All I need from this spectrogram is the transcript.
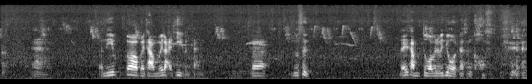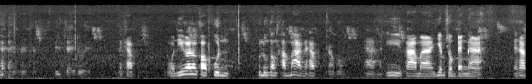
ครับอ่าตอนนี้ก็ไปทำไว้หลายที่เหมือนกัน ก็รู้สึก ได้ทำตัวเป็นประโยชน์กับสังคมดีใจด้วย นะครับ วันนี้ก็ต้องขอบคุณคุณลุงทองคำมากนะครับ ครับผมอ่าที่พามาเยี่ยมชมแปลงนานะครับ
